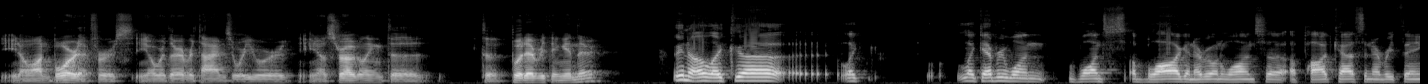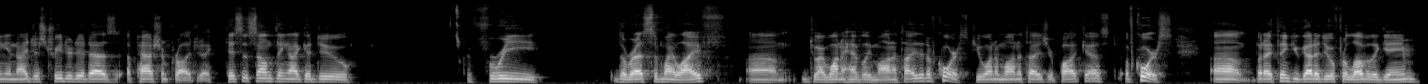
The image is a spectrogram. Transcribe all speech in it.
you know, on board at first. You know, were there ever times where you were, you know, struggling to to put everything in there? You know, like uh, like like everyone wants a blog and everyone wants a, a podcast and everything, and I just treated it as a passion project. This is something I could do free the rest of my life. Um, do I want to heavily monetize it? Of course. Do you want to monetize your podcast? Of course. Um, but I think you got to do it for love of the game.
